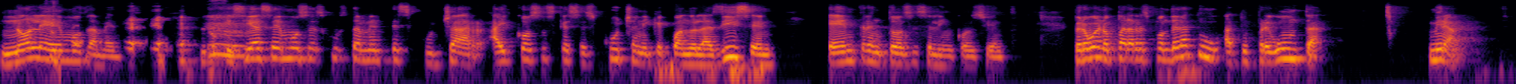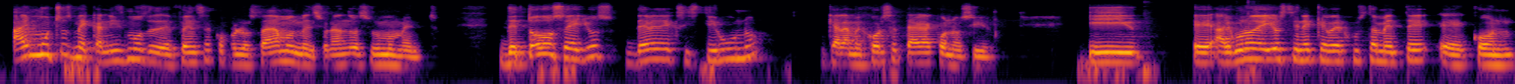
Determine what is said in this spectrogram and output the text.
No leemos la mente. Lo que sí hacemos es justamente escuchar. Hay cosas que se escuchan y que cuando las dicen, entra entonces el inconsciente. Pero bueno, para responder a tu, a tu pregunta, mira, hay muchos mecanismos de defensa, como lo estábamos mencionando hace un momento. De todos ellos, debe de existir uno que a lo mejor se te haga conocido. Y eh, alguno de ellos tiene que ver justamente eh, con,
